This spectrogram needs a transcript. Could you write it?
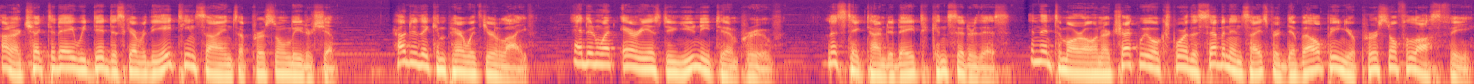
On our check today, we did discover the 18 signs of personal leadership. How do they compare with your life? And in what areas do you need to improve? Let's take time today to consider this. And then tomorrow on our trek, we will explore the seven insights for developing your personal philosophy.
